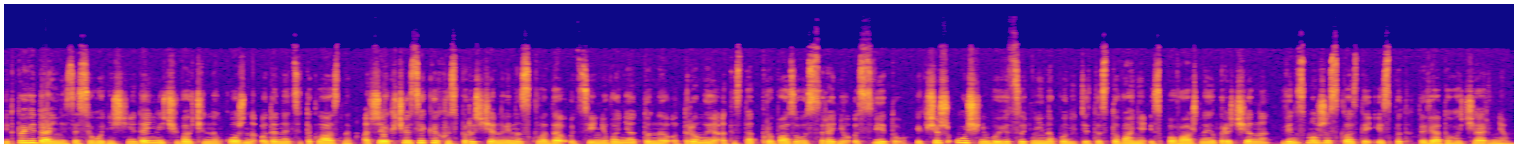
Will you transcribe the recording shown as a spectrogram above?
Відповідальність за сьогоднішній день відчував чи не кожен одинадцятикласник. Адже якщо з якихось причин він не складе оцінювання, то не отримує атестат про базову середню освіту. Якщо ж учень був відсутній на пункті тестування із поважної причини, він зможе скласти іспит 9 червня.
